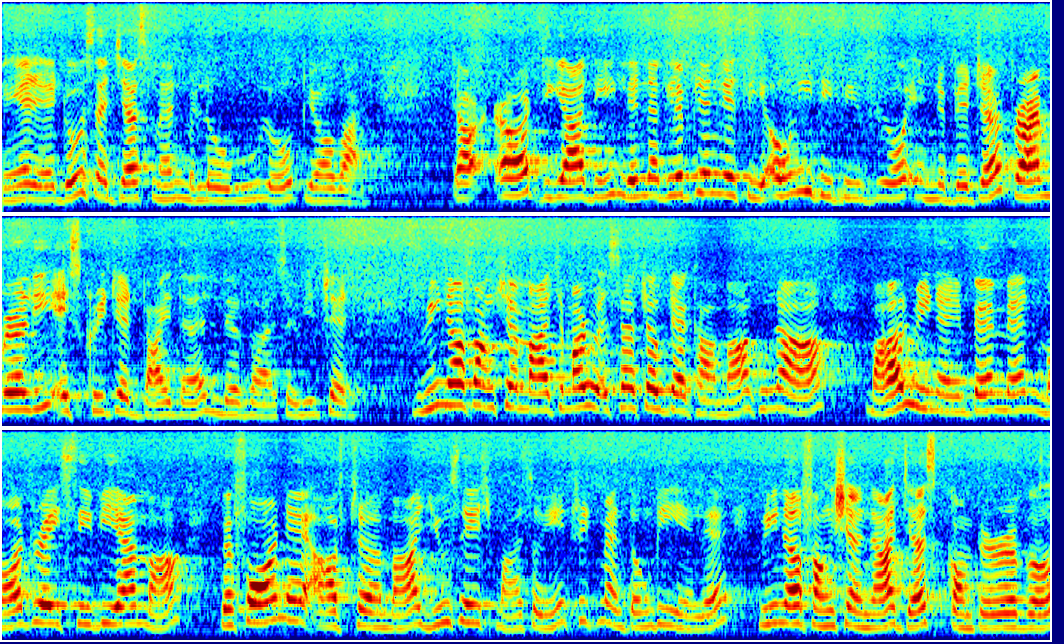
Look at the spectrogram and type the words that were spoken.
နည်းတယ် dose adjustment မလိုဘူးလို့ပြောပါတယ်။တော့ဒီဟာဒီ linagliptin is the only DPP4 inhibitor primarily excreted by the liver ဆိုပြီးဖြစ် renal function မှာကျမတို့ assess လုပ်တဲ့အခါမှာခုနက mild renal impairment moderate severe မှာ before နဲ့ after မှာ usage မှာဆိုရင် treatment သုံးပြီးရင်လည်း renal function က just comparable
